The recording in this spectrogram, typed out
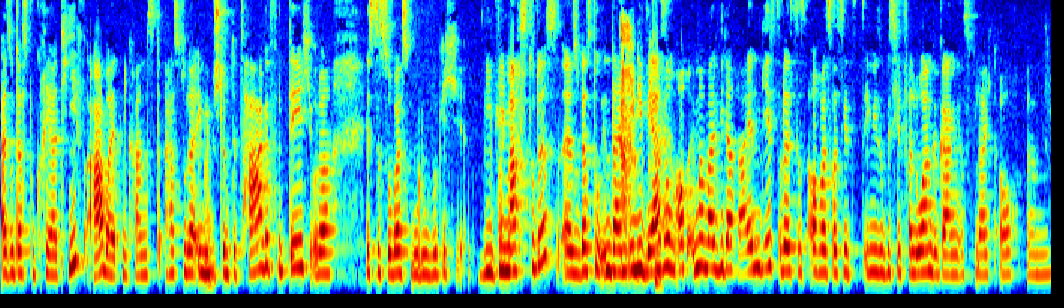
also dass du kreativ arbeiten kannst? Hast du da irgendwie mhm. bestimmte Tage für dich oder ist das sowas, wo du wirklich, wie, wie machst du das? Also, dass du in dein Universum auch immer mal wieder reingehst oder ist das auch was, was jetzt irgendwie so ein bisschen verloren gegangen ist, vielleicht auch? Ähm,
